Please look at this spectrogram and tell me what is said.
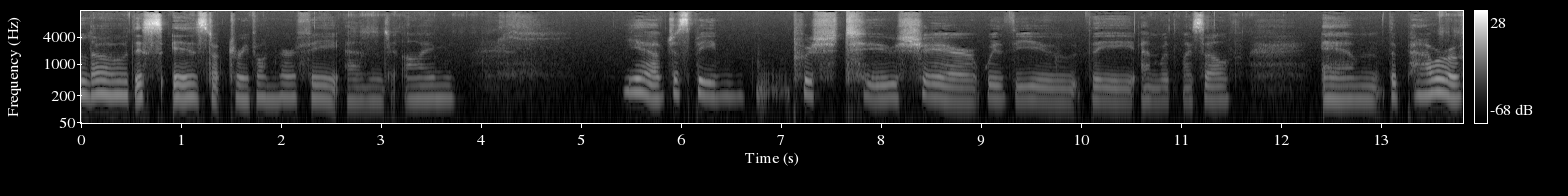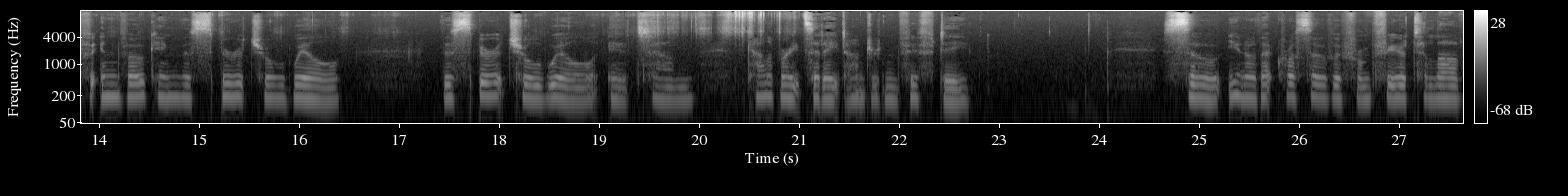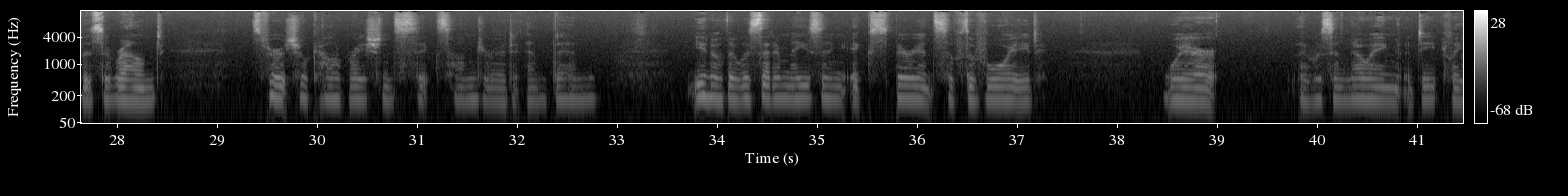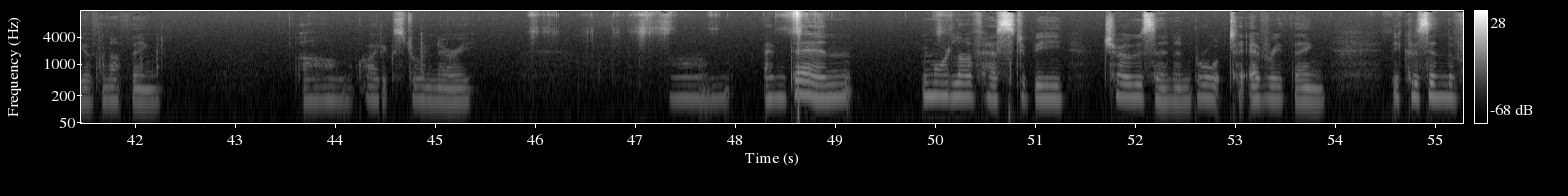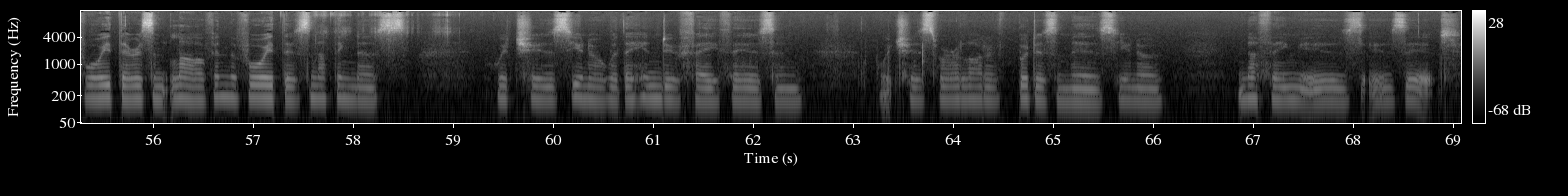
Hello, this is Dr. Yvonne Murphy, and I'm, yeah, I've just been pushed to share with you the and with myself um, the power of invoking the spiritual will. The spiritual will it um, calibrates at 850. So you know that crossover from fear to love is around spiritual calibration 600 and then you know there was that amazing experience of the void where there was a knowing deeply of nothing um, quite extraordinary. Um, and then more love has to be chosen and brought to everything because in the void there isn't love in the void there's nothingness which is, you know, where the Hindu faith is, and which is where a lot of Buddhism is, you know, nothing is is it.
